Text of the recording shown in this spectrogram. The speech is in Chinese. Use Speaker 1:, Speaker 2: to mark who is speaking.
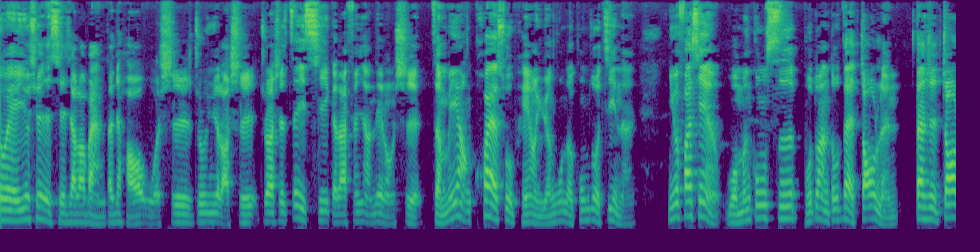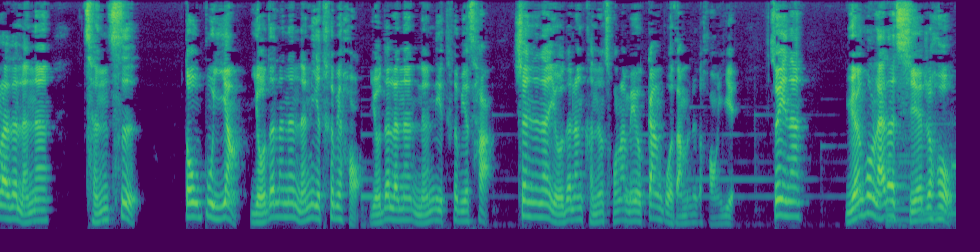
Speaker 1: 各位优秀的企业家老板，大家好，我是朱云宇老师。朱老师这一期给大家分享的内容是怎么样快速培养员工的工作技能。你会发现，我们公司不断都在招人，但是招来的人呢，层次都不一样。有的人呢能力特别好，有的人呢能力特别差，甚至呢有的人可能从来没有干过咱们这个行业。所以呢，员工来到企业之后，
